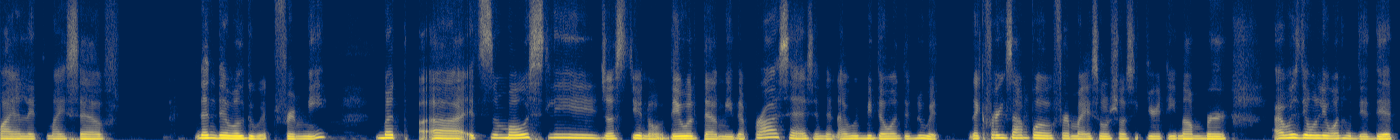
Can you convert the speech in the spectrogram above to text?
file it myself, then they will do it for me. But uh, it's mostly just, you know, they will tell me the process and then I would be the one to do it. Like, for example, for my social security number, I was the only one who did it.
